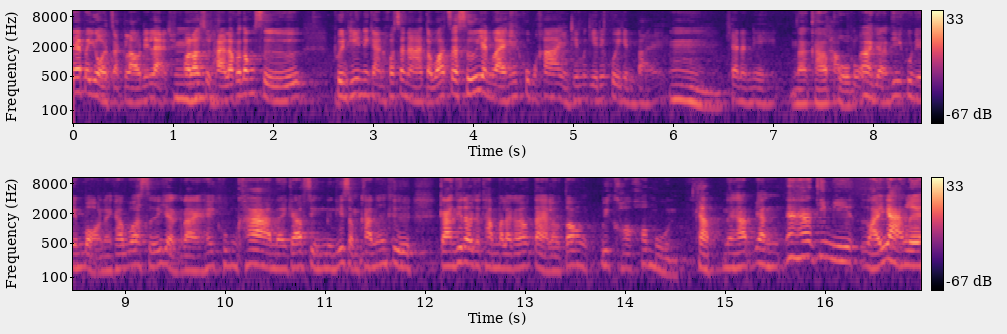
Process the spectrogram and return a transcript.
ได้ประโยชน์จากเรานี่แหละอืมเพราะเราสุดท้ายเราก็ต้องซื้อ พื้นที่ในการโฆษณา แต่ว่าจะซื้ออย่างไรให้คุ้มค่าอย่างที่เมื่อกี้ได้คุยกันไปอืมแค่นั้นเองนะครับครับผมผมอะอย่างที่คุณเอ็มบอกนะครับว่าซื้ออย่างไรให้คุ้มค่านะครับ สิ่งหนึ่งที่สำคัญก็คือ การที่เราจะทำอะไรก็แล้วแต่เราต้องวิเคราะห์ข้อมูลครับนะครับอย่างนะฮะที่มีหลายอย่างเลย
